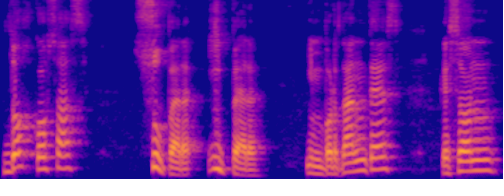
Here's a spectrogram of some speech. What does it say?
dos cosas súper, hiper importantes que son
